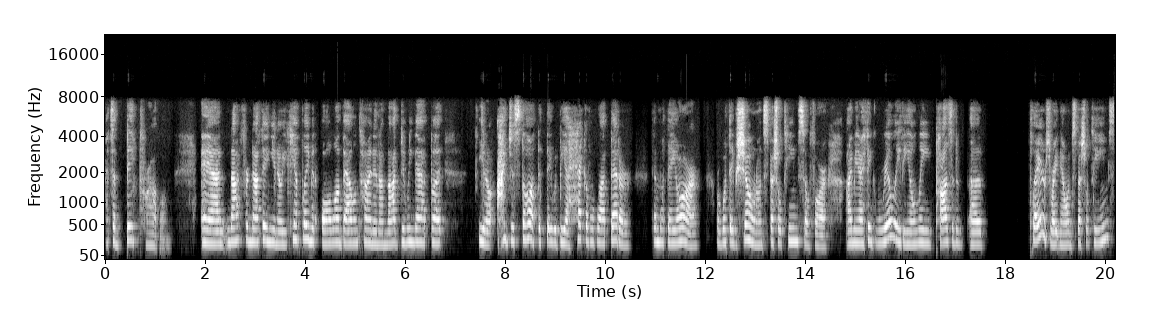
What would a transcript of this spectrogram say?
That's a big problem. And not for nothing, you know, you can't blame it all on Ballentine, and I'm not doing that, but, you know, I just thought that they would be a heck of a lot better than what they are or what they've shown on special teams so far. I mean, I think really the only positive uh, players right now on special teams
